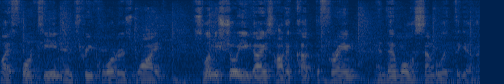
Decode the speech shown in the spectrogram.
by 14 and three quarters wide. So let me show you guys how to cut the frame and then we'll assemble it together.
